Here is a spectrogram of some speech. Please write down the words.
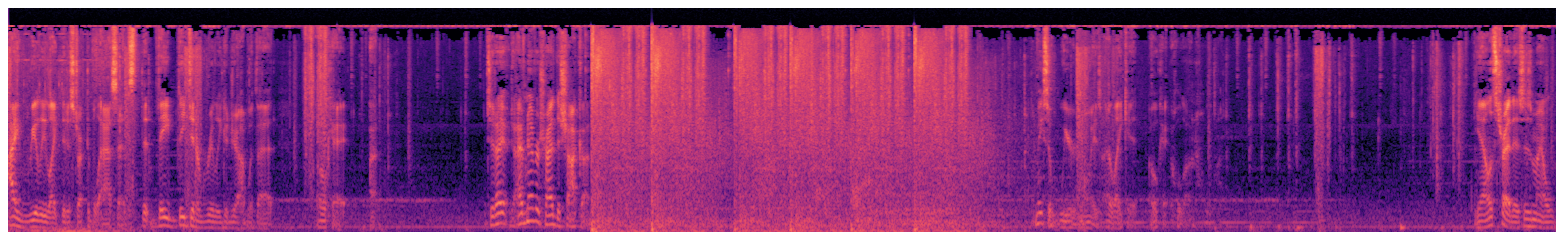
I really like the destructible assets. That they they did a really good job with that. Okay. Did I? I've never tried the shotgun. It makes a weird noise. I like it. Okay, hold on, hold on. Yeah, let's try this. This is my old,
